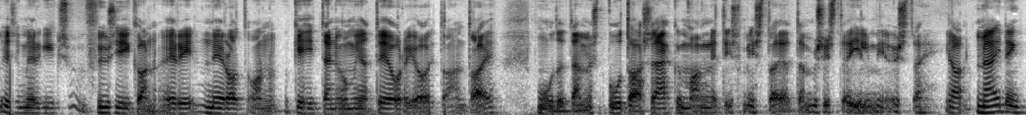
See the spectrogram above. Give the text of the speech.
esimerkiksi fysiikan eri nerot on kehittänyt omia teorioitaan tai muuta tämmöistä. Puhutaan sähkömagnetismista ja tämmöisistä ilmiöistä. Ja näiden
